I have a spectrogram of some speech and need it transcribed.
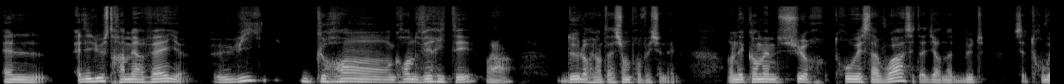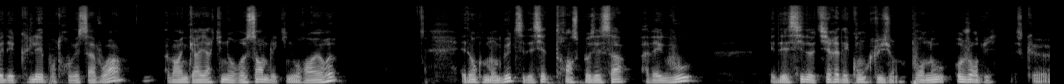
elle, elle illustre à merveille huit grands, grandes vérités voilà, de l'orientation professionnelle. On est quand même sur trouver sa voie, c'est-à-dire notre but, c'est de trouver des clés pour trouver sa voie, avoir une carrière qui nous ressemble et qui nous rend heureux. Et donc, mon but, c'est d'essayer de transposer ça avec vous et d'essayer de tirer des conclusions pour nous aujourd'hui. Parce que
